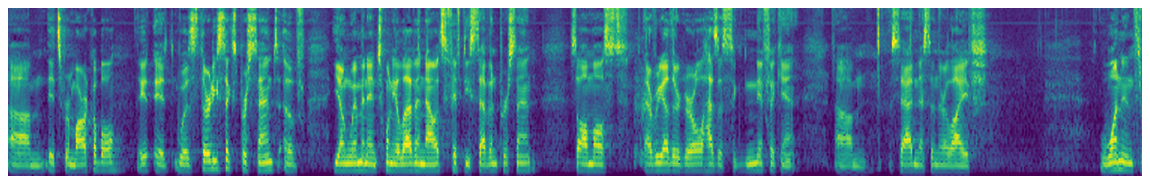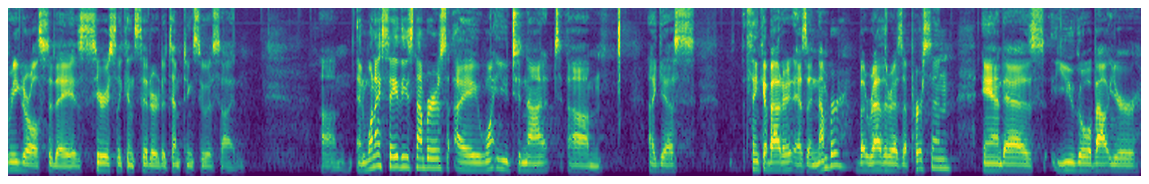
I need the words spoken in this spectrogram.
Um, it's remarkable. It, it, was 36% of young women in 2011, now it's 57%. So almost every other girl has a significant um, sadness in their life. One in three girls today is seriously considered attempting suicide. Um, and when I say these numbers, I want you to not um, I guess, think about it as a number, but rather as a person and as you go about your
